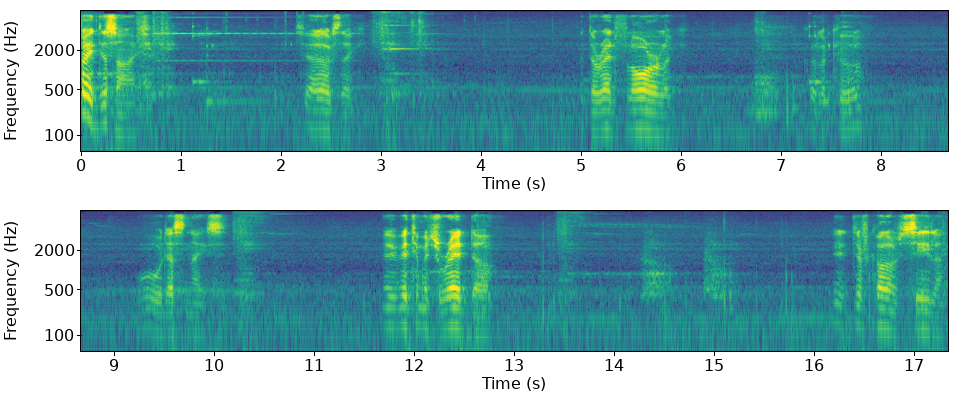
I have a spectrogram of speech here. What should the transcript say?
Let's try this on actually. See how it looks like. With the red floor, like, could look cool. Oh, that's nice. Maybe a bit too much red though. Need a different color ceiling.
